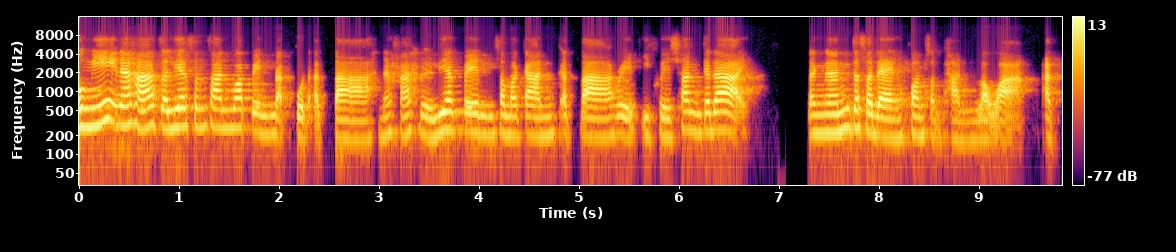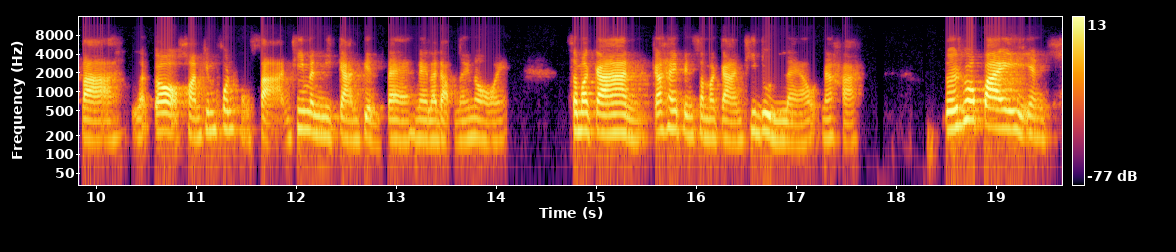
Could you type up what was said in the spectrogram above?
รงนี้นะคะจะเรียกสั้นๆว่าเป็นแบบกฎอัตรานะคะหรือเรียกเป็นสมการอัตรา rate equation ก็ได้ ดังนั้นจะแสดงความสัมพันธ์ระหว่างอัตรา แล้วก็ความเข้มข้นของสารที่มันมีการเปลี่ยนแปลงในระดับน้อยๆ สมการก็ให้เป็นสมการที่ดุลแล้วนะคะ โดยทั่วไปอย่างข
